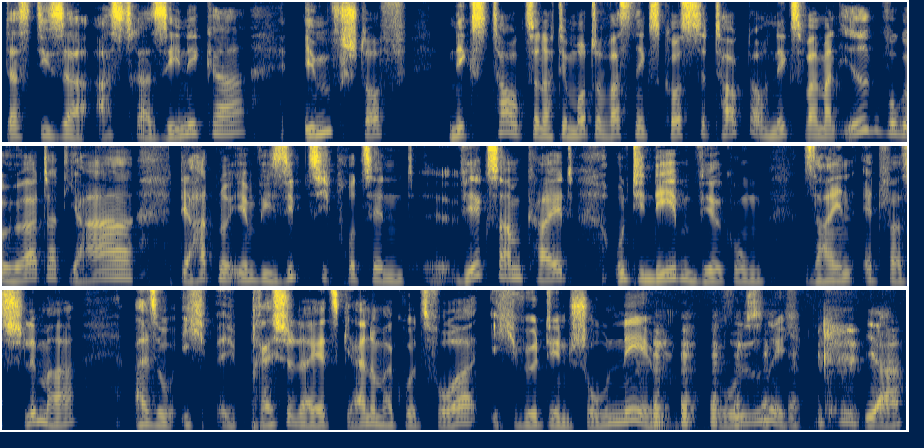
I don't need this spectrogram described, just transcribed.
dass dieser AstraZeneca Impfstoff nichts taugt. So nach dem Motto, was nichts kostet, taugt auch nichts, weil man irgendwo gehört hat, ja, der hat nur irgendwie 70 Prozent äh, Wirksamkeit und die Nebenwirkungen seien etwas schlimmer. Also ich, ich presche da jetzt gerne mal kurz vor, ich würde den schon nehmen. So ist es nicht. Ja,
